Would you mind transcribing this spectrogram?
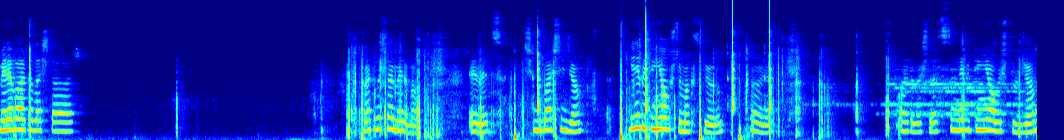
Merhaba arkadaşlar. Arkadaşlar merhaba. Evet. Şimdi başlayacağım. Yeni bir dünya oluşturmak istiyorum. Öyle. Arkadaşlar sizinle bir dünya oluşturacağım.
